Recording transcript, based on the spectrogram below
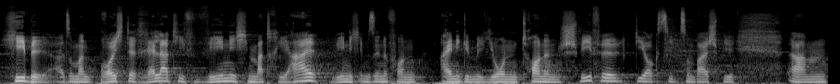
Hebel. Also man bräuchte relativ wenig Material, wenig im Sinne von einige Millionen Tonnen Schwefeldioxid zum Beispiel, ähm,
